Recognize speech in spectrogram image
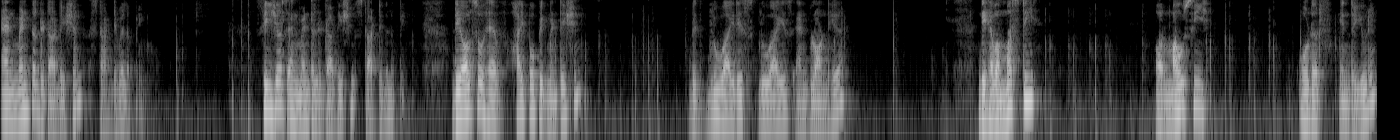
and mental retardation start developing. Seizures and mental retardation start developing. They also have hypopigmentation with blue iris, blue eyes and blonde hair. They have a musty or mousy odor in the urine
